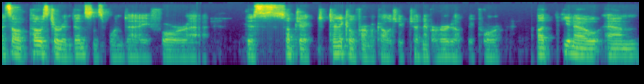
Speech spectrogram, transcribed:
I saw a poster in Vincent's one day for uh, this subject, clinical pharmacology, which I'd never heard of before. But you know, um,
